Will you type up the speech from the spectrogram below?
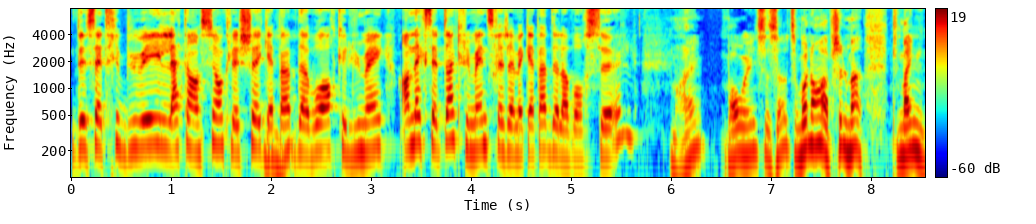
de s'attribuer l'attention que le chat est capable d'avoir que l'humain, en acceptant que l'humain ne serait jamais capable de l'avoir seul? Ouais, bon oui, c'est ça. Vois, non, absolument. Puis même,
